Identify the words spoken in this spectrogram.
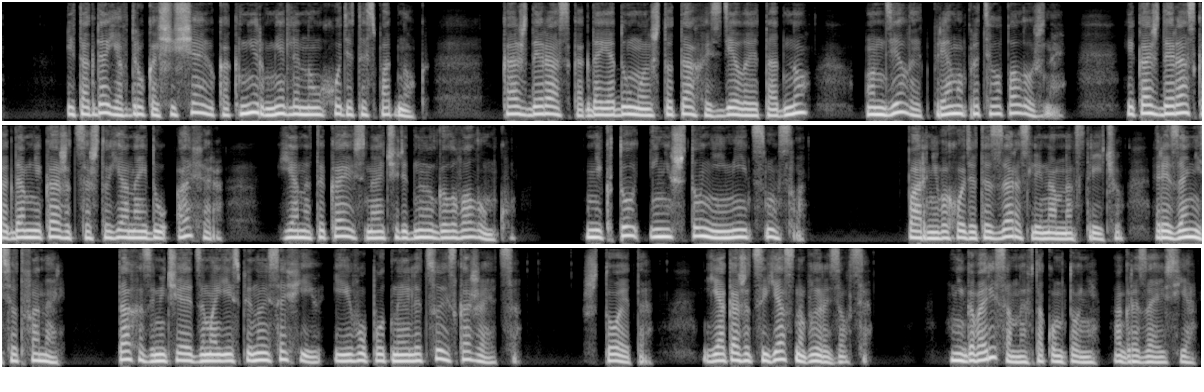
И тогда я вдруг ощущаю, как мир медленно уходит из-под ног. Каждый раз, когда я думаю, что Таха сделает одно, он делает прямо противоположное. И каждый раз, когда мне кажется, что я найду Афера, я натыкаюсь на очередную головоломку. Никто и ничто не имеет смысла. Парни выходят из зарослей нам навстречу, Реза несет фонарь. Таха замечает за моей спиной Софию, и его потное лицо искажается. «Что это? Я, кажется, ясно выразился». «Не говори со мной в таком тоне», — огрызаюсь я.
